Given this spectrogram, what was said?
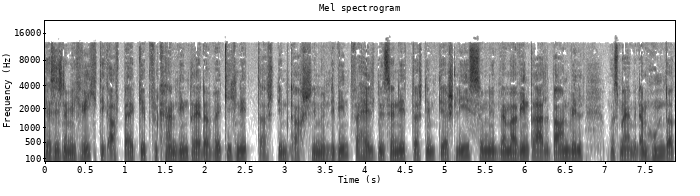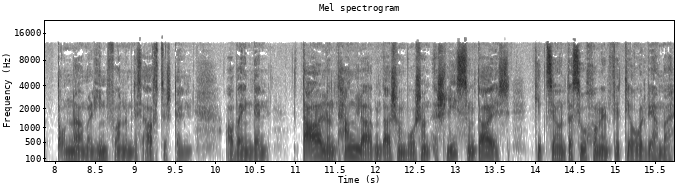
Das ist nämlich richtig. Auf Berggipfel können Windräder wirklich nicht. Da stimmt auch, stimmen die Windverhältnisse nicht. Da stimmt die Erschließung nicht. Wenn man ein Windradl bauen will, muss man ja mit einem 100 Tonner einmal hinfahren, um das aufzustellen. Aber in den Tal- und Hanglagen, da schon, wo schon Erschließung da ist, gibt es ja Untersuchungen für Tirol. Wir haben eine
